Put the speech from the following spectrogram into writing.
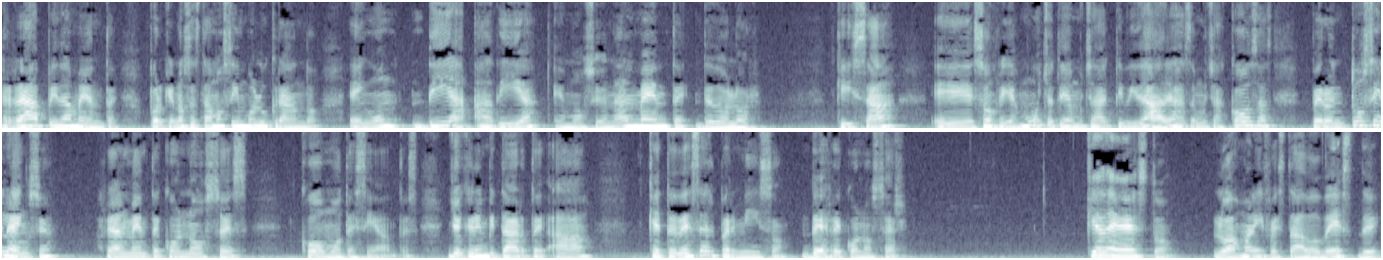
rápidamente porque nos estamos involucrando en un día a día emocionalmente de dolor. Quizá eh, sonríes mucho, tienes muchas actividades, haces muchas cosas, pero en tu silencio realmente conoces cómo te sientes. Yo quiero invitarte a que te des el permiso de reconocer que de esto lo has manifestado desde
